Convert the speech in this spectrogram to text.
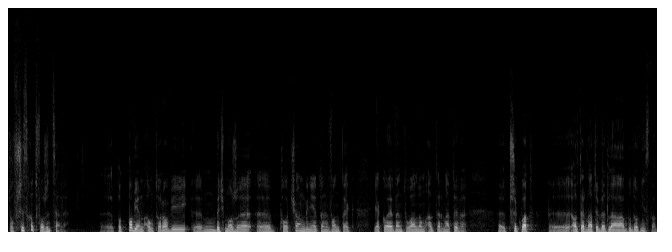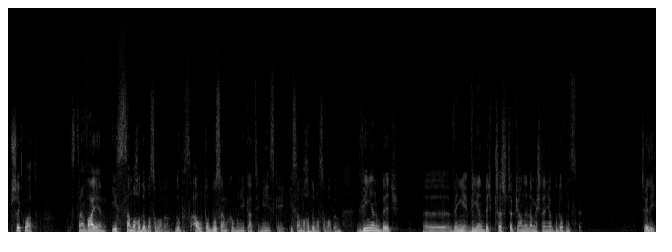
To wszystko tworzy cenę. Y, Podpowiem autorowi, być może y, pociągnie ten wątek jako ewentualną alternatywę. Y, Przykład, alternatywę dla budownictwa. Przykład z tramwajem i z samochodem osobowym lub z autobusem komunikacji miejskiej i samochodem osobowym winien być, winie- winien być przeszczepiony na myślenie o budownictwie. Czyli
